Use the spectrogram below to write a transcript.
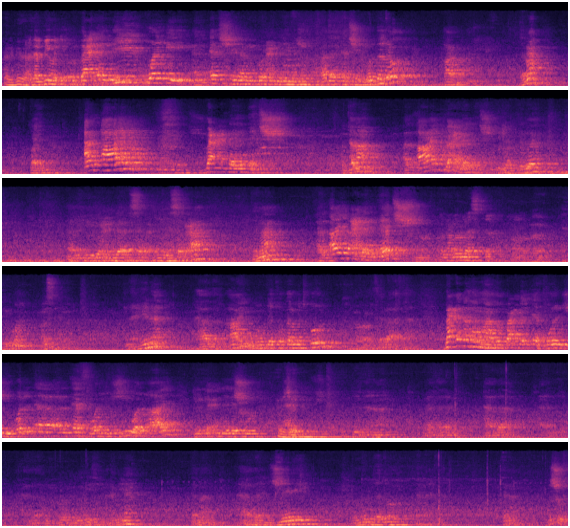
البي هذا البي والاي بعد البي والاي الاتش هنا بيكون عندنا هنا شوف هذا ال H مدته. أربعة تمام؟ طيب. بعد ال H تمام؟ ال I بعد ال H كذا هذا بيكون عندها سبعة هنا سبعة تمام؟ ال I بعد ال H كنا عملنا ستة أيوه هنا هذا ال I مدته كم تكون؟ ثلاثة بعدهم هذا بعد الاف والجي والاف والجي والاي يجي عندنا شو؟ ال J. إذا مثلا هذا هذا بيكون عندي ثمانية تمام هذا الجي ومدته ثلاثة تمام نشوف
